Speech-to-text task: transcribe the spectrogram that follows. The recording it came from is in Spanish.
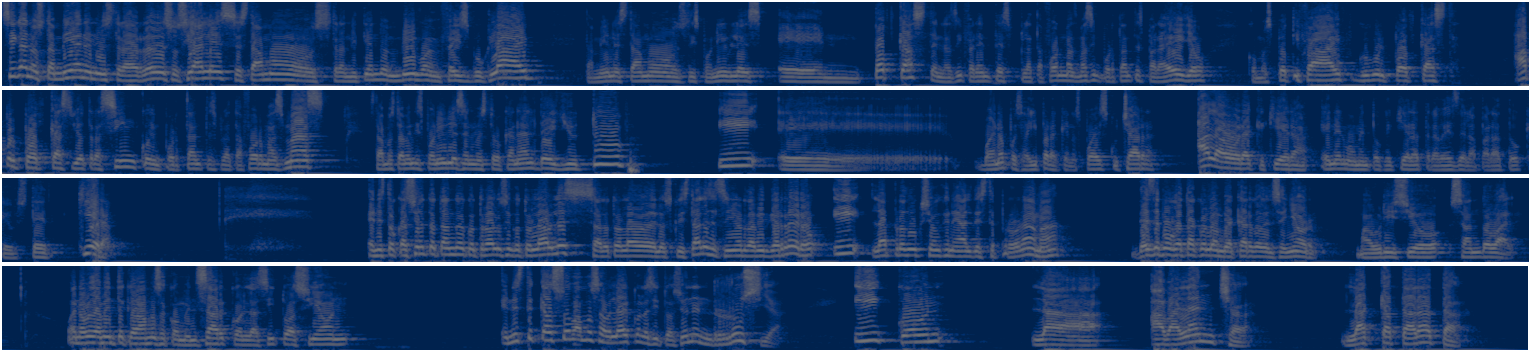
Síganos también en nuestras redes sociales, estamos transmitiendo en vivo en Facebook Live, también estamos disponibles en podcast, en las diferentes plataformas más importantes para ello, como Spotify, Google Podcast, Apple Podcast y otras cinco importantes plataformas más. Estamos también disponibles en nuestro canal de YouTube y eh, bueno, pues ahí para que nos pueda escuchar a la hora que quiera, en el momento que quiera, a través del aparato que usted quiera. En esta ocasión, tratando de controlar los incontrolables, al otro lado de los cristales, el señor David Guerrero y la producción general de este programa, desde Bogotá, Colombia, a cargo del señor Mauricio Sandoval. Bueno, obviamente que vamos a comenzar con la situación, en este caso vamos a hablar con la situación en Rusia y con la avalancha, la catarata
